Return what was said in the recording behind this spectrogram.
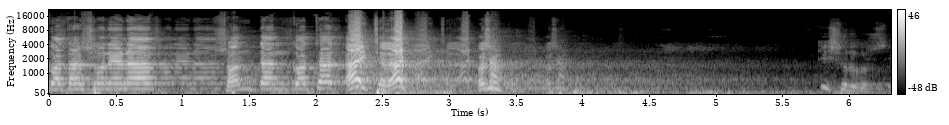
কথা শুনে না সন্তান কথা এই ছেলে। কি শুরু করছি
